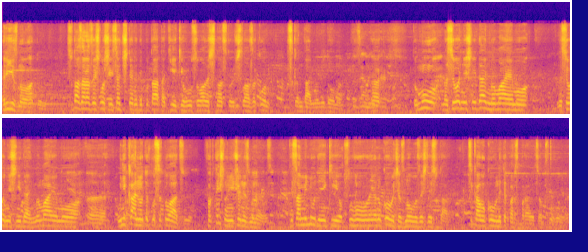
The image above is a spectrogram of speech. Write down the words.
Різного гатунку. Сюди зараз зайшло 64 депутата, ті, які голосували 16 числа закон, скандально відомо. Так. Тому на сьогоднішній день ми маємо на сьогоднішній день ми маємо е, унікальну таку ситуацію. Фактично нічого не змінилося. Ті самі люди, які обслуговували Януковича, знову зайшли сюди. Цікаво, кого вони тепер збираються обслуговувати.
